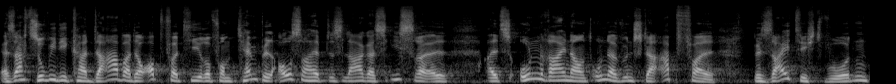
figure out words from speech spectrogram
Er sagt, so wie die Kadaver der Opfertiere vom Tempel außerhalb des Lagers Israel als unreiner und unerwünschter Abfall beseitigt wurden,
